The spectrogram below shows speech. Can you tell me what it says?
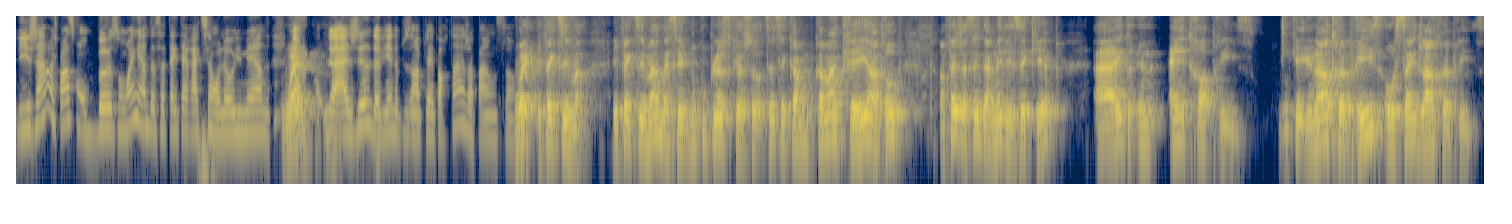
Les gens, je pense, ont besoin hein, de cette interaction-là humaine. Donc, le agile devient de plus en plus important, je pense. Oui, effectivement. Effectivement, mais c'est beaucoup plus que ça. Tu sais, c'est comme comment créer, entre autres, en fait, j'essaie d'amener les équipes à être une intraprise. Une entreprise au sein de l'entreprise.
